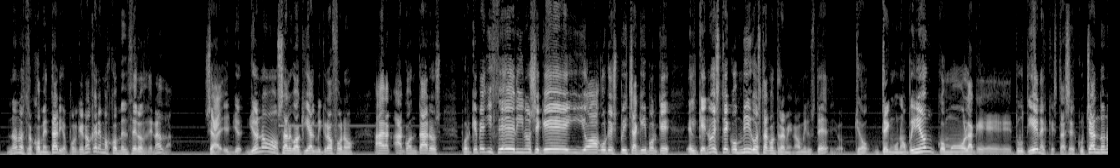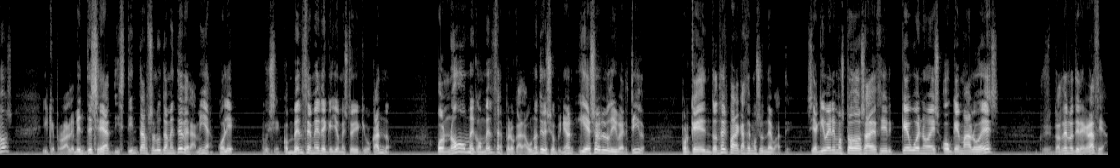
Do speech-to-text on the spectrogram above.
no nuestros comentarios, porque no queremos convenceros de nada. O sea, yo, yo no salgo aquí al micrófono a, a contaros por qué Pellicer y no sé qué, y yo hago un speech aquí porque el que no esté conmigo está contra mí. No, mire usted, yo, yo tengo una opinión como la que tú tienes, que estás escuchándonos, y que probablemente sea distinta absolutamente de la mía. Oye, pues sí, convénceme de que yo me estoy equivocando. O no me convenzas, pero cada uno tiene su opinión, y eso es lo divertido. Porque entonces, ¿para qué hacemos un debate? Si aquí venimos todos a decir qué bueno es o qué malo es, pues entonces no tiene gracia.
